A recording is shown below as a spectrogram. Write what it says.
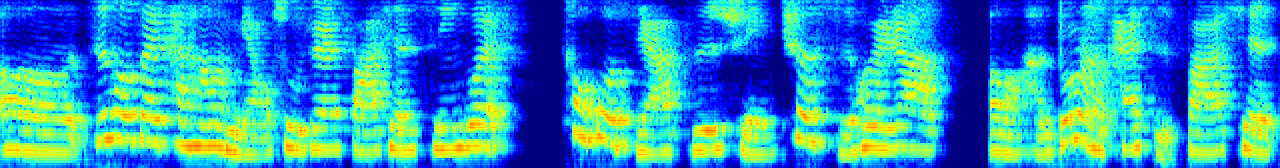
呃之后再看他们描述，就会发现是因为透过职涯咨询，确实会让呃很多人开始发现，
